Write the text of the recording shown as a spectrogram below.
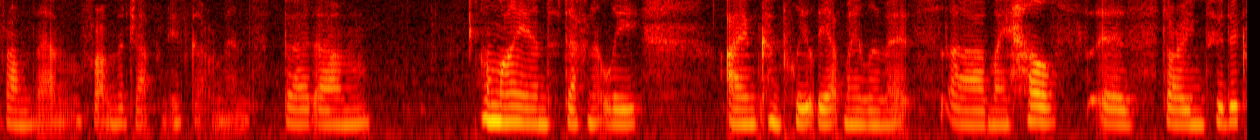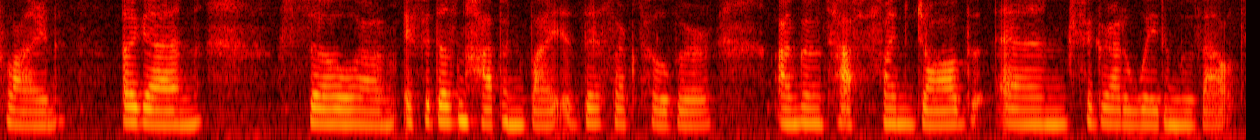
from them from the Japanese government. But um on my end definitely I'm completely at my limits. Uh, my health is starting to decline again so um, if it doesn't happen by this October I'm going to have to find a job and figure out a way to move out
